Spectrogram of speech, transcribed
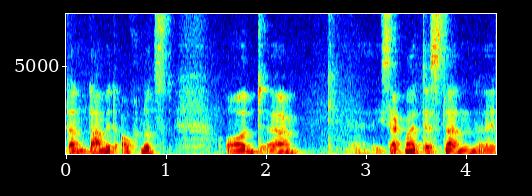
dann damit auch nutzt. Und ich sag mal, dass dann äh,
